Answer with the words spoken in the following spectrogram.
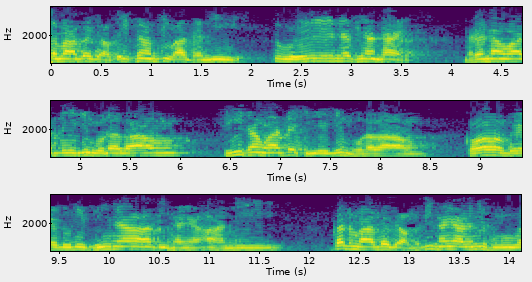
တမဘက်ကြောင့်ကိစ္စံပြုအပ်သည်သူဝေနှပြ၌မရဏဝါသေခြင်းကို၎င်းဇီထံဝါသက်ရှိခြင်းကို၎င်းကောဘေလူလိဇိညာတိနိုင်အာနိကတ္တမအတွက်ကြောင့်မတိနိုင်ရသည်ဟုက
